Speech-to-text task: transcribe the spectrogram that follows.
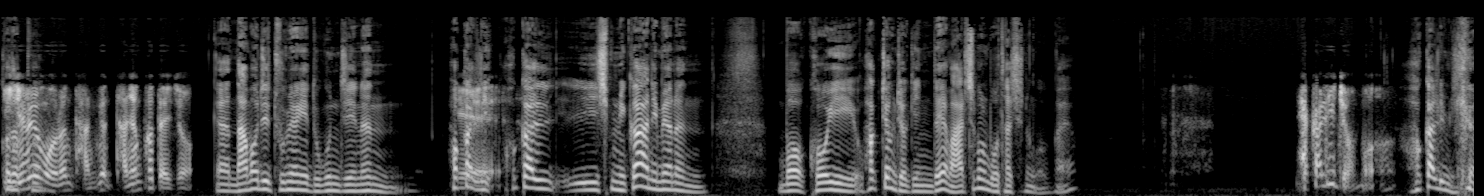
컷오프? 이재명 의원은 단연, 단연코 되죠. 그러니까 나머지 두 명이 누군지는 헛갈리 예. 헛갈리십니까? 아니면은 뭐 거의 확정적인데 말씀을 못 하시는 건가요? 헷갈리죠, 뭐. 헛갈립니까?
